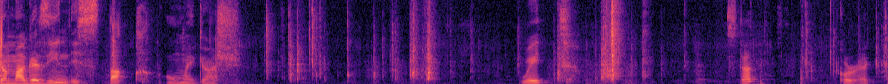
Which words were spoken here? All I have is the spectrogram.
the magazine is stuck. Oh my gosh. Wait. Is that correct?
